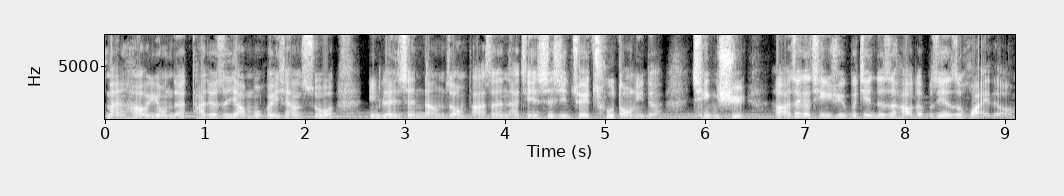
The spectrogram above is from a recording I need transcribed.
蛮好用的，他就是要我们回想说，你人生当中发生哪件事情最触动你的情绪啊？这个情绪不见得是好的，不见得是坏的哦。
